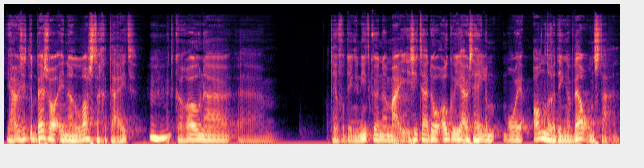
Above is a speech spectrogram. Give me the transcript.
ja, we zitten best wel in een lastige tijd. Mhm. Met corona, wat heel veel dingen niet kunnen. Maar je ziet daardoor ook weer juist hele mooie andere dingen wel ontstaan.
